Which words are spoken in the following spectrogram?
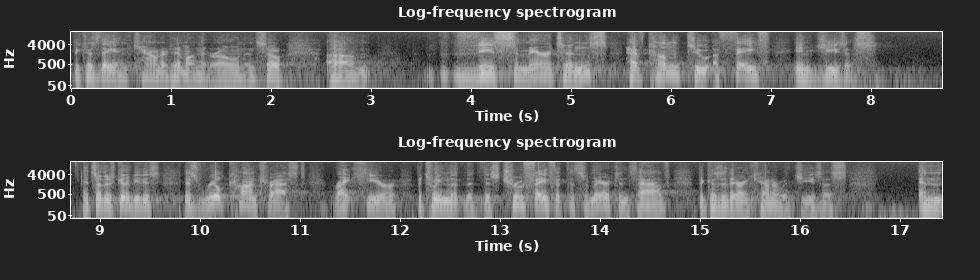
because they encountered him on their own. And so um, these Samaritans have come to a faith in Jesus. And so there's going to be this, this real contrast right here between the, the, this true faith that the Samaritans have because of their encounter with Jesus and,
